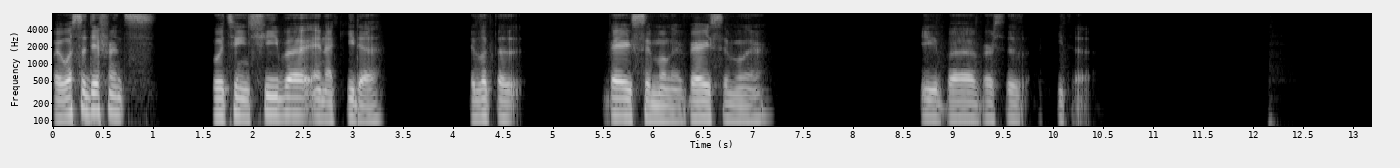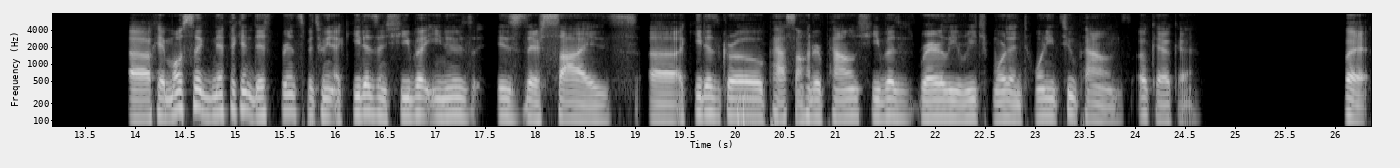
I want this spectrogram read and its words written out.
Wait, what's the difference between Shiba and Akita? They look the very similar, very similar. Shiba versus Akita. Uh, okay, most significant difference between Akitas and Shiba Inus is their size. Uh, Akitas grow past 100 pounds. Shibas rarely reach more than 22 pounds. Okay, okay. But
